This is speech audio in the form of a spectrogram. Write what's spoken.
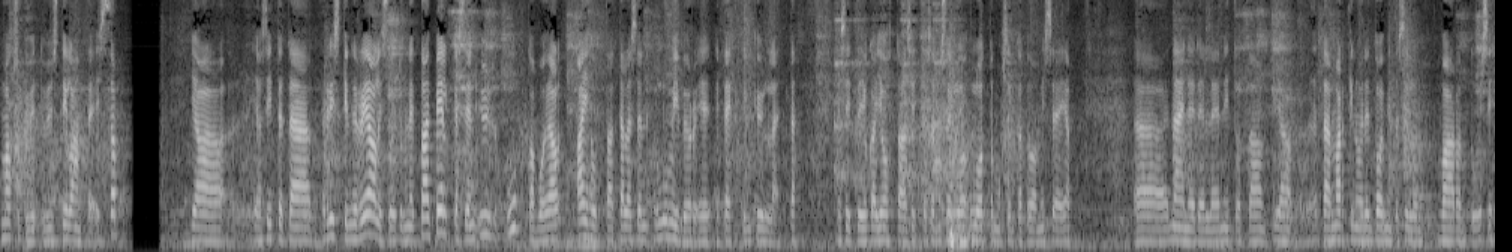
maksukyvyttömyystilanteissa. Ja, ja sitten tämä riskin realisoituminen tai pelkkä sen uhka voi aiheuttaa tällaisen lumivyöryefektin kyllä, että, ja sitten, joka johtaa sitten semmoiseen luottamuksen katoamiseen ja ää, näin edelleen. Niin tota, ja tämä markkinoiden toiminta silloin vaarantuisi.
